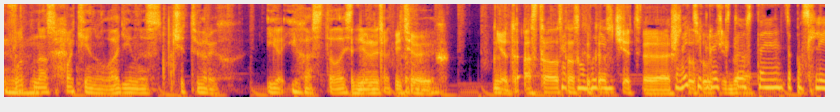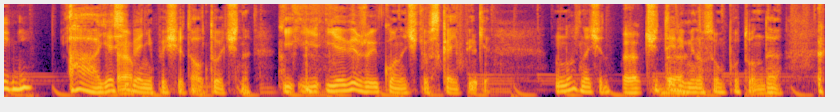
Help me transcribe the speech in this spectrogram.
Вот нас покинул один из четверых и их осталось Один только из пятерых. Нет, осталось так, нас как будем... раз четверо. Давайте играть, тебя... кто останется последний. А, я да. себя не посчитал, точно. И, и я вижу иконочки в скайпике. Ну, значит, 4 да. минус Умпутун, да.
